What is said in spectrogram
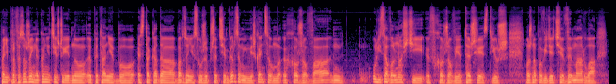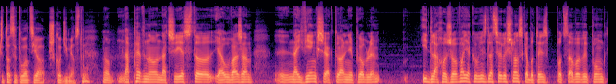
Panie profesorze, i na koniec jeszcze jedno pytanie, bo estakada bardzo nie służy przedsiębiorcom i mieszkańcom Chorzowa. Ulica Wolności w Chorzowie też jest już, można powiedzieć, wymarła. Czy ta sytuacja szkodzi miastu? No, na pewno, znaczy jest to, ja uważam, y, największy aktualnie problem i dla Chorzowa, jak również dla całego Śląska, bo to jest podstawowy punkt,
